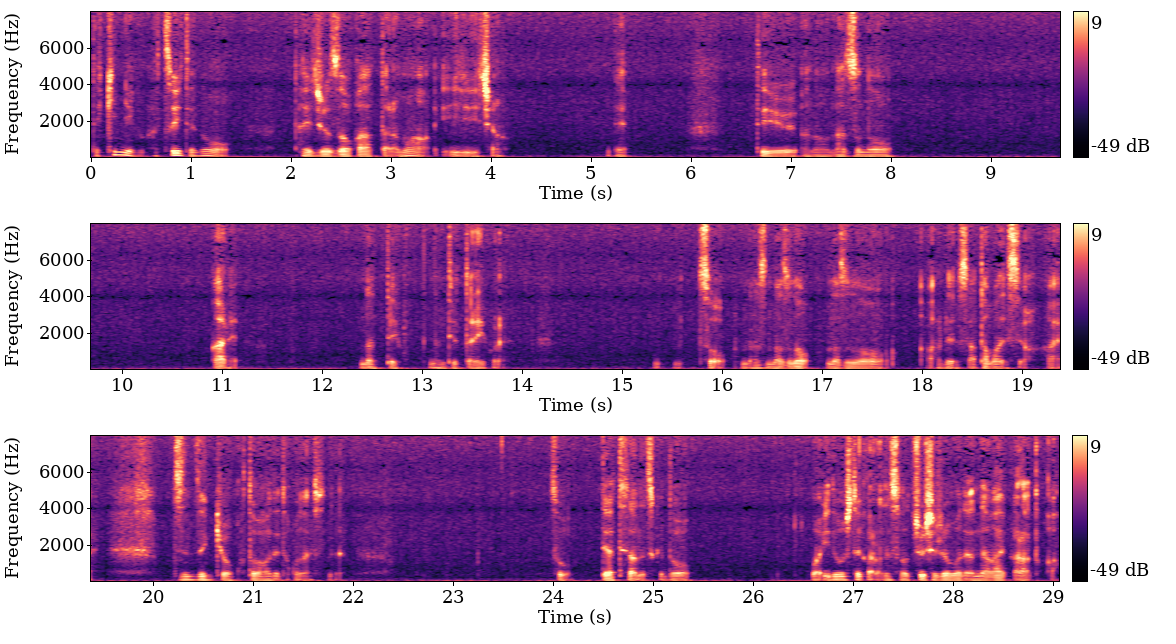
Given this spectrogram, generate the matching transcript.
で、筋肉がついての体重増加だったらまあいいじゃん。ね。っていう、あの、謎の、あれ、なんて、なんて言ったらいい？これ。そう、謎、謎の、謎の、あれです、頭ですよ。はい。全然今日言葉が出てこないですね。そう。でやってたんですけど、まあ移動してからね、その駐車場までは長いからとか、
